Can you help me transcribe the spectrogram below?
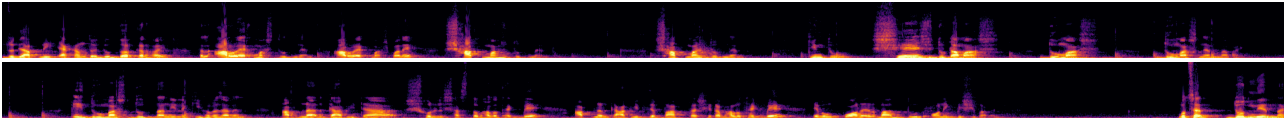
যদি আপনি একান্তই দুধ দরকার হয়, তাহলে আরও এক মাস দুধ নেন, আরও এক মাস মানে সাত মাস দুধ নেন। সাত মাস দুধ নেন। কিন্তু শেষ দুটা মাস, দু মাস দু মাস নেন না ভাই। এই দু মাস দুধ না নিলে কি হবে জানেন? আপনার গাভীটা শরীর স্বাস্থ্য ভালো থাকবে, আপনার গাভীর যে বাচ্চা সেটা ভালো থাকবে এবং পরের বার দুধ অনেক বেশি পাবেন। বুঝছেন? দুধ নেন না,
